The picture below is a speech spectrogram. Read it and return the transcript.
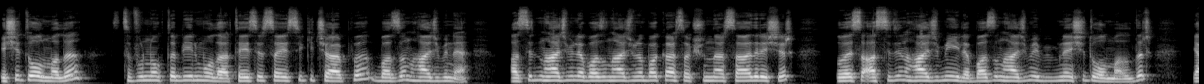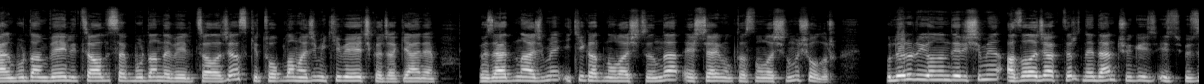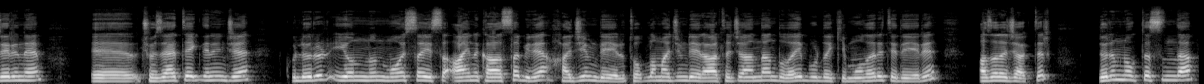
Eşit olmalı. 0.1 molar tesir sayısı 2 çarpı bazın hacmine. Asidin hacmiyle bazın hacmine bakarsak şunlar sadeleşir. Dolayısıyla asidin hacmi ile bazın hacmi birbirine eşit olmalıdır. Yani buradan V litre aldıysak buradan da V litre alacağız ki toplam hacim 2V'ye çıkacak. Yani çözeltinin hacmi 2 katına ulaştığında eşdeğer noktasına ulaşılmış olur. Klorür iyonun derişimi azalacaktır. Neden? Çünkü üzerine e, çözelti eklenince klorür iyonunun mol sayısı aynı kalsa bile hacim değeri, toplam hacim değeri artacağından dolayı buradaki molarite değeri azalacaktır. Dönüm noktasında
